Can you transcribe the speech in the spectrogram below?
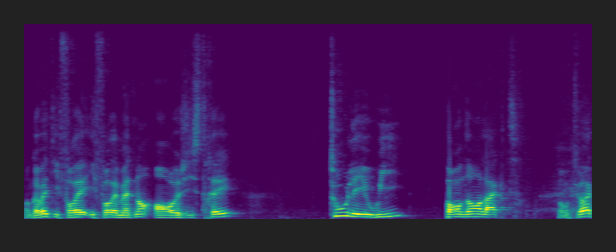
Donc en fait, il faudrait, il faudrait maintenant enregistrer tous les oui pendant l'acte. Donc tu vois,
